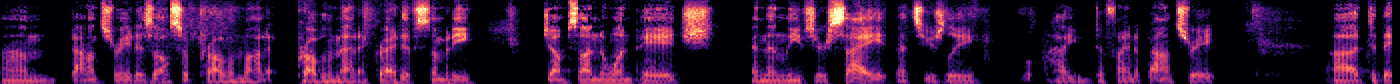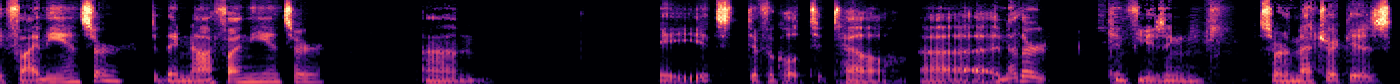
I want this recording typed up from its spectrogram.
Um, bounce rate is also problematic, problematic, right? If somebody jumps onto one page and then leaves your site, that's usually how you define a bounce rate. Uh, did they find the answer? Did they not find the answer? Um, it's difficult to tell. Uh, another confusing sort of metric is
